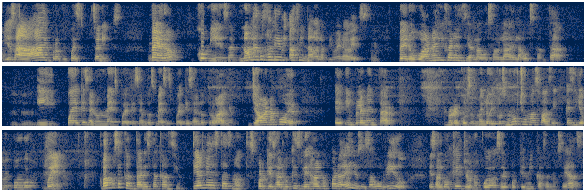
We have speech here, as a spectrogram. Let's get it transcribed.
Y ellos, ay, profe, pues son niños. Pero comienzan, no les va a salir afinado la primera vez, pero van a diferenciar la voz hablada de la voz cantada. Y puede que sea en un mes, puede que sea en dos meses, puede que sea el otro año. Ya van a poder eh, implementar los recursos melódicos mucho más fácil que si yo me pongo, bueno, vamos a cantar esta canción, tiene estas notas, porque es algo que es lejano para ellos, es aburrido, es algo que yo no puedo hacer porque en mi casa no se hace.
